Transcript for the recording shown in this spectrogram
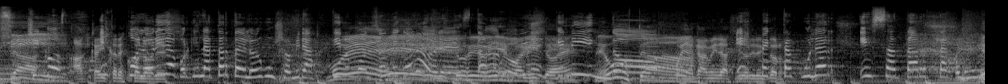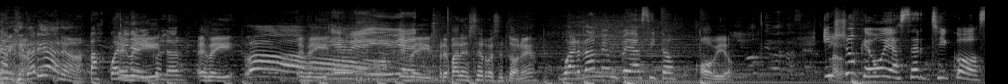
¡Qué maravilla! Chicos, Acá hay es tres colorida colores. porque es la tarta del orgullo. Mira, Muy tiene un montón de bien. colores. Estuvo bien, Paquito, qué ¿eh? lindo. Me gusta. Voy acá, mira, señor director. Espectacular esa tarta como ¿Es una vegetariana? Es pascualina veggie, bicolor. es veggie. Ah. Es veggie. Es veggie, bien. Es veggie. Prepárense recetón, ¿eh? Guardame un pedacito. Obvio. ¿Y yo qué voy a hacer, chicos?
